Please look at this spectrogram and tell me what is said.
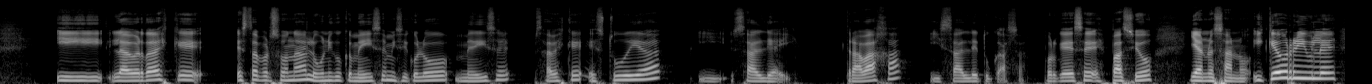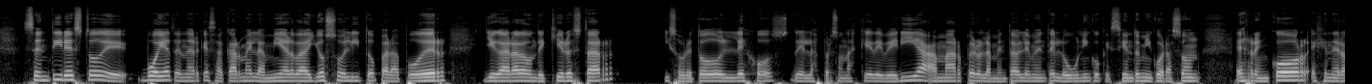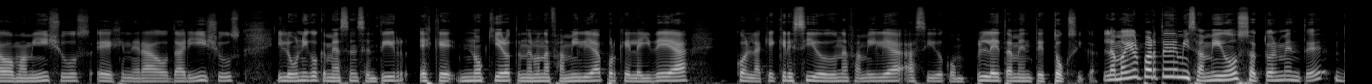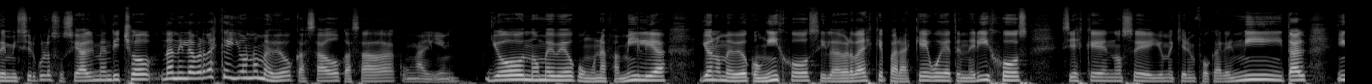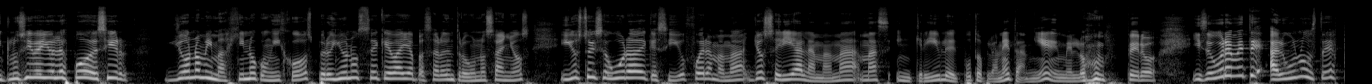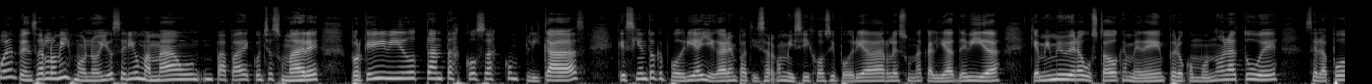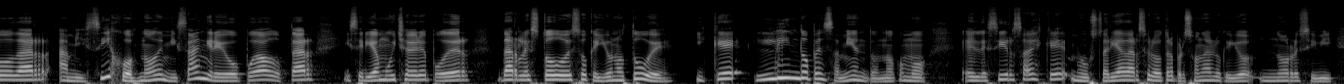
Y la verdad es que esta persona, lo único que me dice mi psicólogo, me dice, ¿sabes qué? Estudia y sal de ahí. Trabaja y sal de tu casa, porque ese espacio ya no es sano. Y qué horrible sentir esto de voy a tener que sacarme la mierda yo solito para poder llegar a donde quiero estar y sobre todo lejos de las personas que debería amar, pero lamentablemente lo único que siento en mi corazón es rencor, he generado mami issues, he generado daddy issues y lo único que me hacen sentir es que no quiero tener una familia porque la idea con la que he crecido de una familia ha sido completamente tóxica. La mayor parte de mis amigos actualmente, de mi círculo social, me han dicho, Dani, la verdad es que yo no me veo casado o casada con alguien. Yo no me veo con una familia, yo no me veo con hijos y la verdad es que para qué voy a tener hijos si es que, no sé, yo me quiero enfocar en mí y tal. Inclusive yo les puedo decir, yo no me imagino con hijos, pero yo no sé qué vaya a pasar dentro de unos años. Y yo estoy segura de que si yo fuera mamá, yo sería la mamá más increíble del puto planeta. Niéguenmelo. Pero, y seguramente algunos de ustedes pueden pensar lo mismo, ¿no? Yo sería un mamá, un, papá de concha su madre, porque he vivido tantas cosas complicadas que siento que podría llegar a empatizar con mis hijos y podría darles una calidad de vida que a mí me hubiera gustado que me den, pero como no la tuve, se la puedo dar a mis hijos, ¿no? De mi sangre, o puedo adoptar y sería muy chévere poder darles todo eso que yo no tuve. Y qué lindo pensamiento, ¿no? Como el decir, ¿sabes qué? Me gustaría dárselo a otra persona lo que yo no recibí.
